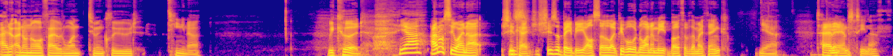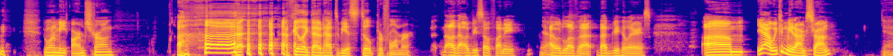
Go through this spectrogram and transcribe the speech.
I don't, I don't know if I would want to include Tina. We could. yeah, I don't see why not. She's Okay. she's a baby also. Like people would want to meet both of them, I think. Yeah. Ted we- and Tina. You want to meet Armstrong? That, I feel like that would have to be a stilt performer. Oh, that would be so funny. Yeah. I would love that. That'd be hilarious. Um, yeah, we can meet Armstrong. Yeah.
